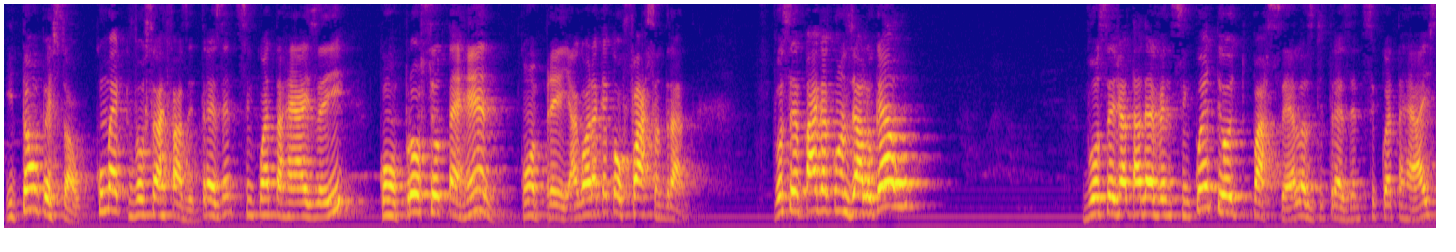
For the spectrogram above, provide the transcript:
Então, pessoal, como é que você vai fazer? 350 reais aí, comprou seu terreno? Comprei. Agora o que, é que eu faço, Andrade? Você paga quantos de aluguel? Você já está devendo 58 parcelas de 350 reais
